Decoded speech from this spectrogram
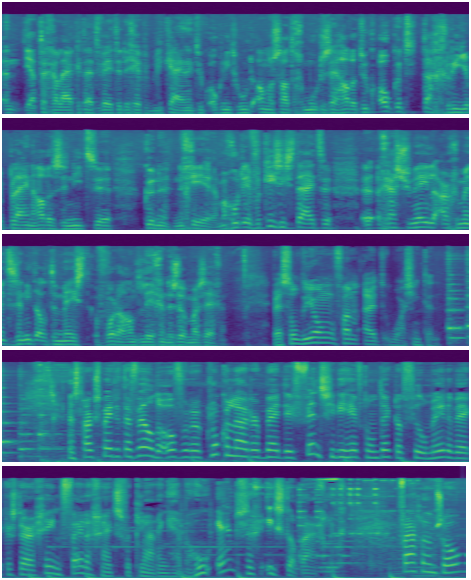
en ja, tegelijkertijd weten de Republikeinen natuurlijk ook niet hoe het anders had gemoeten. Zij hadden natuurlijk ook het Tahrirplein hadden ze niet kunnen negeren. Maar goed, in verkiezingstijd, rationele argumenten zijn niet altijd de meest voor de hand liggende, zullen we maar zeggen. Wessel de Jong vanuit Washington. En straks Peter Tervelde over een klokkenluider bij Defensie. Die heeft ontdekt dat veel medewerkers daar geen veiligheidsverklaring hebben. Hoe ernstig is dat eigenlijk? Vragen we hem zo.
